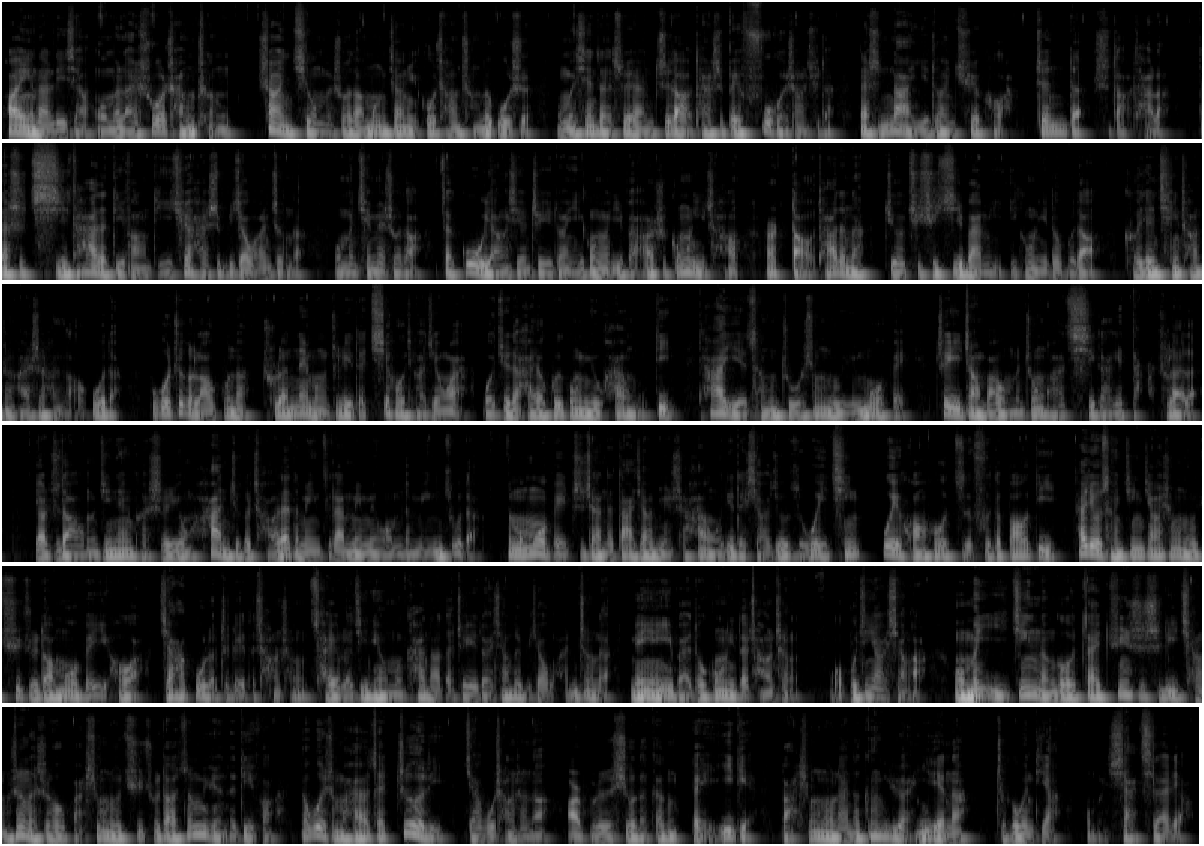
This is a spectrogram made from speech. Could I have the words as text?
欢迎来理想，我们来说长城。上一期我们说到孟姜女哭长城的故事，我们现在虽然知道它是被复回上去的，但是那一段缺口啊，真的是倒塌了。但是其他的地方的确还是比较完整的。我们前面说到，在固阳县这一段一共有一百二十公里长，而倒塌的呢，只有区区几百米，一公里都不到。可见秦长城还是很牢固的。不过这个牢固呢，除了内蒙这里的气候条件外，我觉得还要归功于汉武帝，他也曾逐匈奴于漠北。这一仗把我们中华气概给打出来了。要知道，我们今天可是用汉这个朝代的名字来命名我们的民族的。那么漠北之战的大将军是汉武帝的小舅子卫青，魏皇后子夫的胞弟，他就曾经将匈奴驱逐到漠北以后啊，加固了这里的长城，才有了今天我们看到的这一段相对比较完整的、绵延一百多公里的长城。我不禁要想啊，我们已经能够在军事实力强盛的时候把匈奴驱逐到这么远的地方，那为什么还要在这里加固长城呢？而不是修得更北一点？把匈奴拦得更远一点呢？这个问题啊，我们下期来聊。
